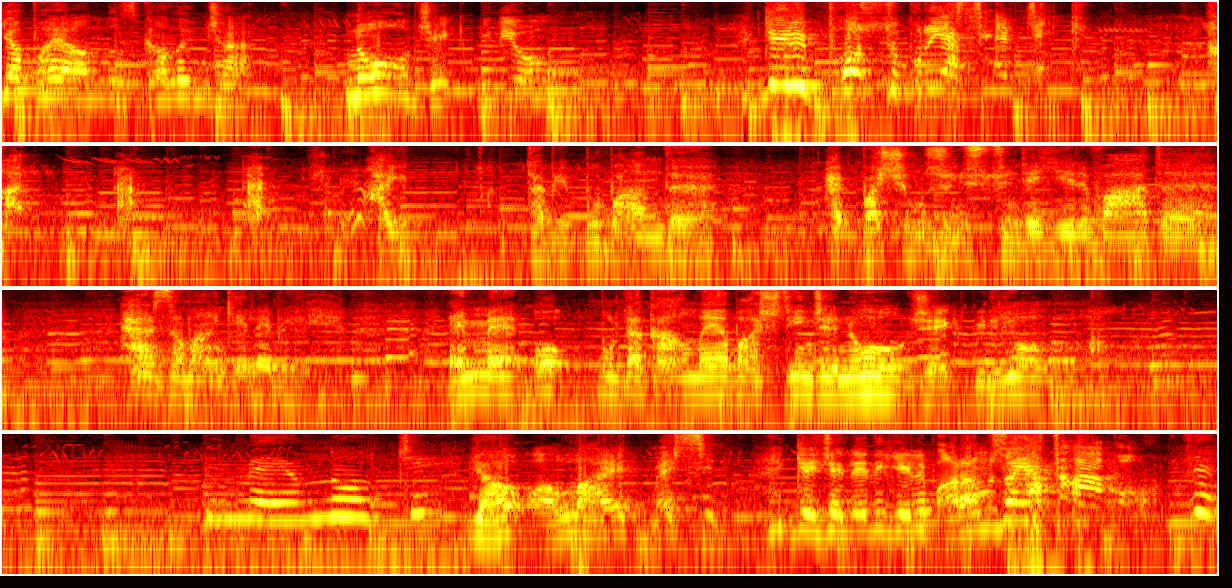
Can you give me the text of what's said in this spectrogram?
Yapayalnız kalınca ne olacak biliyor musun? Gelip postu buraya serecek. Hayır, hayır. Tabii bu bandı hep başımızın üstünde yeri vardı. Her zaman gelebilir. Emme o burada kalmaya başlayınca ne olacak biliyor musun? Bilmiyorum ne olacak? Ya Allah etmesin. Geceleri gelip aramıza o. Lan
